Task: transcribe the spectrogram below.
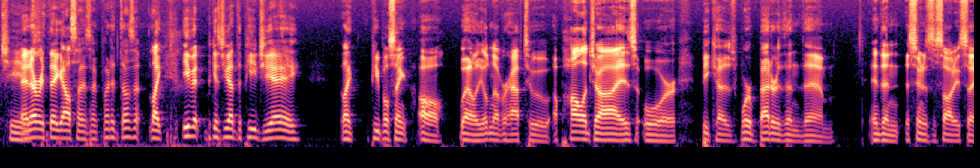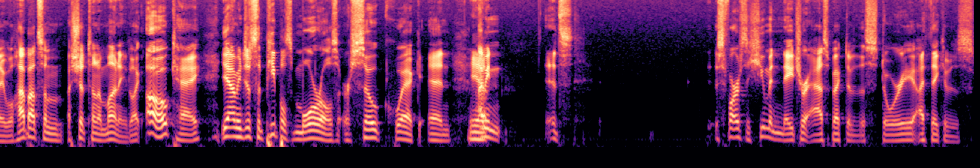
Jeez. and everything else. I was like, but it doesn't like even because you had the PGA like people saying, "Oh, well, you'll never have to apologize," or because we're better than them. And then as soon as the Saudis say, "Well, how about some a shit ton of money?" They're like, "Oh, okay, yeah." I mean, just the people's morals are so quick, and I mean, it's as far as the human nature aspect of the story. I think it was.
